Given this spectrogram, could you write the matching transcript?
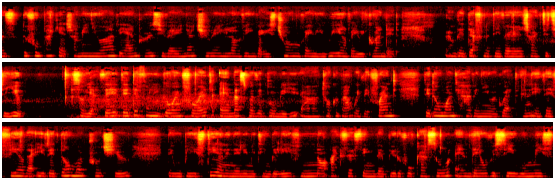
as the full package. I mean, you are the empress. You're very nurturing, loving, very strong, very real, very grounded, and they're definitely very attracted to you. So yes they, they're definitely going for it. And that's what they probably uh, talk about with their friend. They don't want to have any regret. And if they feel that if they don't approach you they will be still in a limiting belief not accessing their beautiful castle. And they obviously will miss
